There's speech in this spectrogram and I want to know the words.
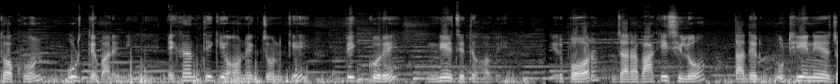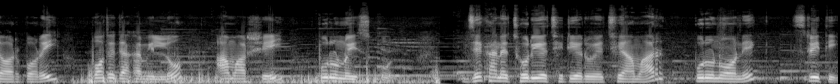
তখন উঠতে পারেনি। এখান থেকে অনেকজনকে পিক করে নিয়ে যেতে হবে। এরপর যারা বাকি ছিল তাদের উঠিয়ে নিয়ে যাওয়ার পরেই পথে দেখা মিলল আমার সেই পুরনো স্কুল, যেখানে ছড়িয়ে ছিটিয়ে রয়েছে আমার পুরনো অনেক স্মৃতি।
